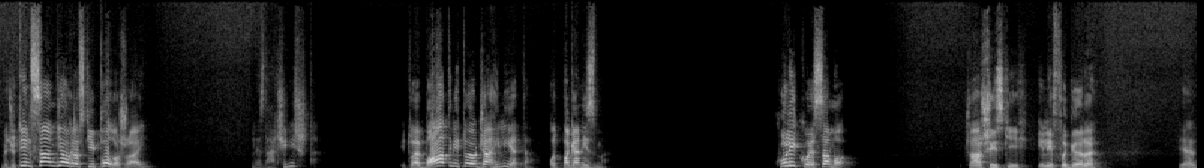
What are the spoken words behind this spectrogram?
Međutim, sam geografski položaj ne znači ništa. I to je batil i to je od džahilijeta, od paganizma. Koliko je samo čaršijskih ili FGR, jel,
